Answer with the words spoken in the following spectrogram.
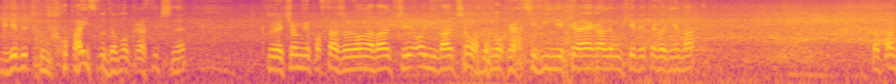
gdyby to było państwo demokratyczne, które ciągle powtarza, że ona walczy, oni walczą o demokrację w innych krajach, ale u siebie tego nie ma, to pan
